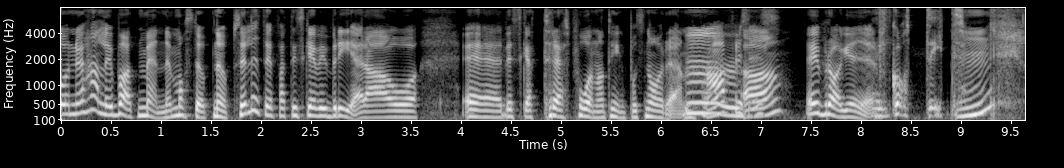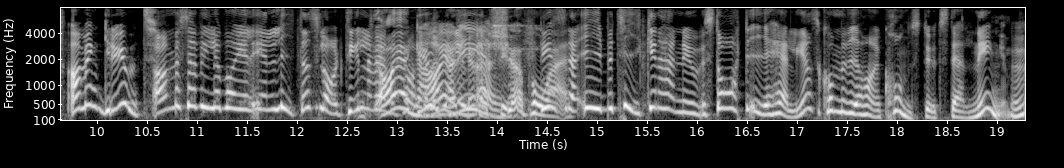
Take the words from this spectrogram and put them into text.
och nu handlar det bara om att männen måste öppna upp sig lite för att det ska vibrera och eh, det ska träs på någonting på snorren. Ja, precis. Ja, det är bra grejer. Gottigt. Ja men grymt. Ja men sen vill jag bara ge en liten slag till när vi Ja, ja, gud, om ja, det. kör på Det är sådär, I butiken här nu, start i helgen så kommer vi ha en konstutställning. Mm.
